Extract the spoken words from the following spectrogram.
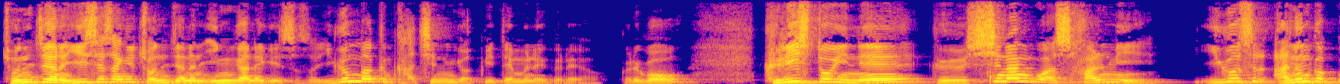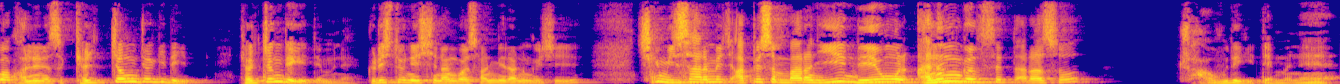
존재하는 이 세상에 존재하는 인간에게 있어서 이것만큼 가치 있는 게 없기 때문에 그래요. 그리고 그리스도인의 그 신앙과 삶이 이것을 아는 것과 관련해서 결정적이 되기, 결정되기 때문에 그리스도인의 신앙과 삶이라는 것이 지금 이 사람이 앞에서 말한 이 내용을 아는 것에 따라서 좌우되기 때문에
